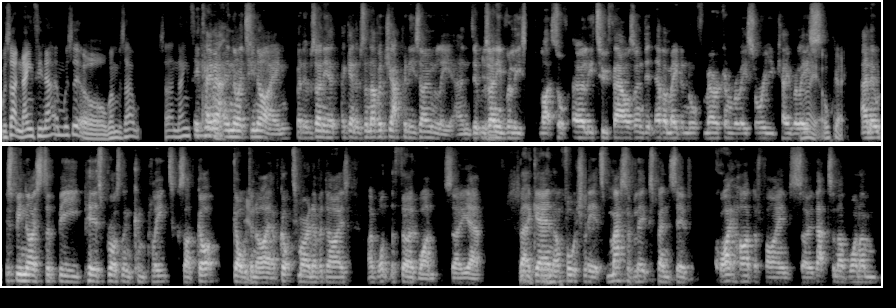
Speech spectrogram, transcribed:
was that ninety nine? Was it or when was that? Was that ninety? It came out in ninety nine, but it was only again it was another Japanese only, and it was yeah. only released like sort of early two thousand. It never made a North American release or a UK release. Right, okay. And it would just be nice to be Pierce Brosnan complete because I've got GoldenEye, yeah. I've got Tomorrow Never Dies. I want the third one. So yeah. But again, unfortunately, it's massively expensive, quite hard to find. So that's another one I'm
